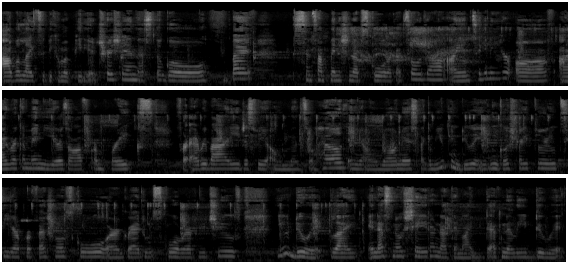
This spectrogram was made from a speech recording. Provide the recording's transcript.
I would like to become a pediatrician. That's the goal. But since I'm finishing up school, like I told y'all, I am taking a year off. I recommend years off or breaks for everybody, just for your own mental health and your own wellness. Like if you can do it, you can go straight through to your professional school or graduate school, whatever you choose, you do it. Like, and that's no shade or nothing, like definitely do it.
